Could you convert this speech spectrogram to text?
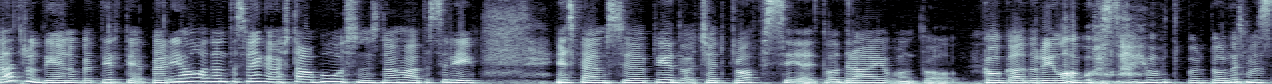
katru dienu, bet ir tie periodi, un tas vienkārši tā būs. Un es domāju, tas arī iespējams piedod šeit profesijai to drive un to kaut kādu arī labo sajūtu par to. Un es mēs,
